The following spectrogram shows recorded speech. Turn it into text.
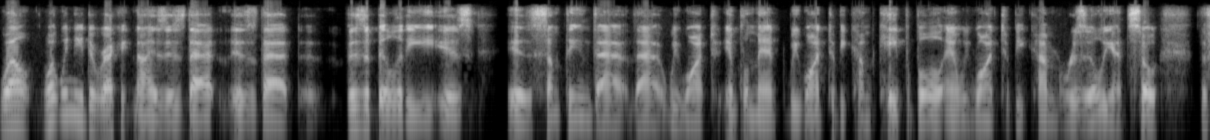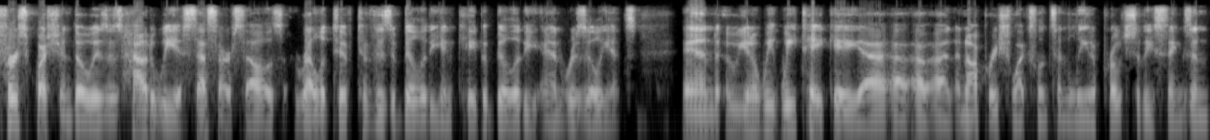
Well, what we need to recognize is that is that uh, visibility is is something that that we want to implement we want to become capable and we want to become resilient. So the first question though is is how do we assess ourselves relative to visibility and capability and resilience? And uh, you know, we we take a, uh, a, an operational excellence and lean approach to these things, and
